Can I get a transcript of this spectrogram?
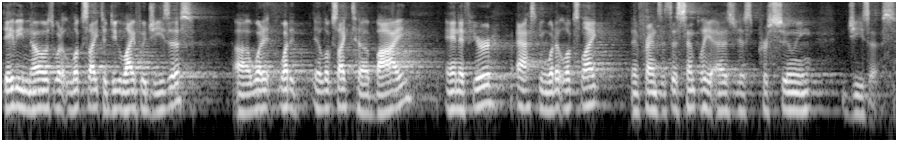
Davey knows what it looks like to do life with Jesus, uh, what, it, what it, it looks like to abide. And if you're asking what it looks like, then, friends, it's as simply as just pursuing Jesus.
